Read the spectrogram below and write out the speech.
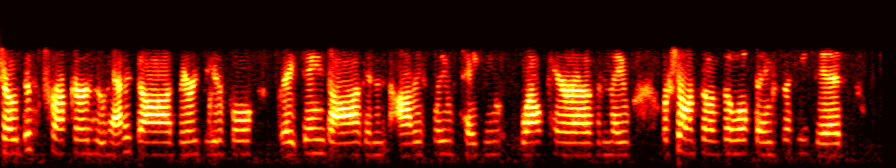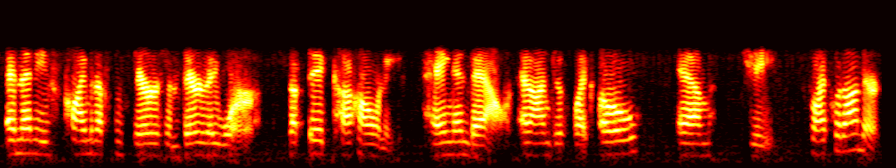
showed this trucker who had a dog, very beautiful Great Dane dog, and obviously was taken well care of, and they were showing some of the little things that he did. And then he's climbing up some stairs, and there they were, the big cojones hanging down. And I'm just like, OMG. So I put on there,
